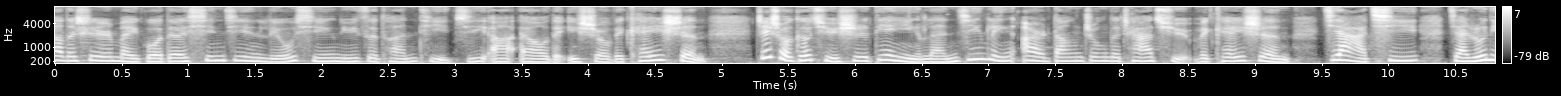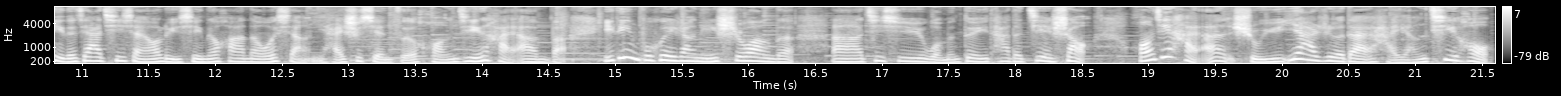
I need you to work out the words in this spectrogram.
到的是美国的新晋流行女子团体 G.R.L 的一首《Vacation》。这首歌曲是电影《蓝精灵二》当中的插曲，《Vacation》假期。假如你的假期想要旅行的话呢，我想你还是选择黄金海岸吧，一定不会让您失望的。啊，继续我们对于它的介绍。黄金海岸属于亚热带海洋气候，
